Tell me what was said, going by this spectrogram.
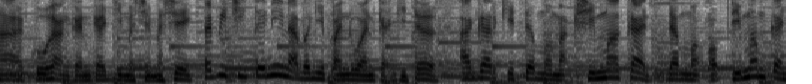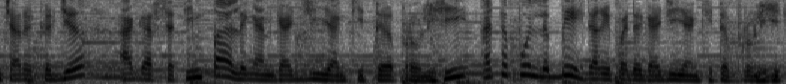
ha kurangkan gaji masing-masing. Tapi cerita ni nak bagi panduan kat kita agar kita memaksimalkan dan mengoptimumkan cara kerja agar setimpal dengan gaji yang kita perolehi ataupun lebih daripada gaji yang kita perolehi.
